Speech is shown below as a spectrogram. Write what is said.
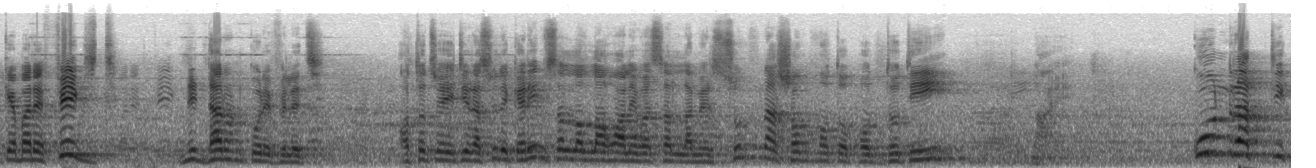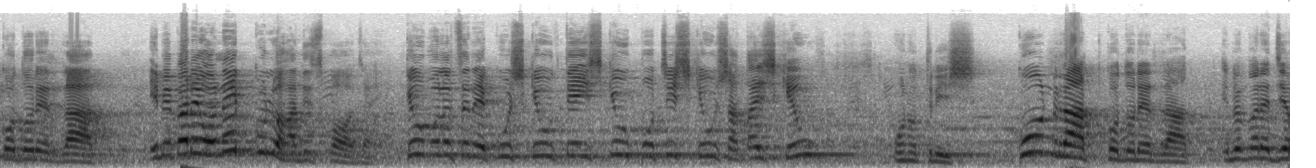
একেবারে ফিক্সড নির্ধারণ করে ফেলেছি। অথচ এটি রাসুল করিম সাল্লাহ আলী আসাল্লামের সুন্না সম্মত পদ্ধতি নয়। কোন রাতটি কদরের রাত? এ ব্যাপারে অনেকগুলো হাদিস পাওয়া যায়। কেউ বলেছেন একুশ, কেউ তেইশ, কেউ পঁচিশ, কেউ সাতাইশ, কেউ উনত্রিশ কোন রাত কদরের রাত? এ ব্যাপারে যে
